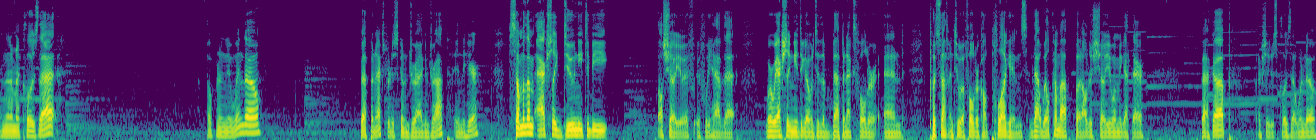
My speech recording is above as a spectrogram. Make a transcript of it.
And then I'm to close that. Open a new window. BepInEx, we're just to drag and drop into here. Some of them actually do need to be I'll show you if, if we have that, where we actually need to go into the BepInEx folder and put stuff into a folder called plugins. That will come up, but I'll just show you when we get there. Back up. Actually, just close that window.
